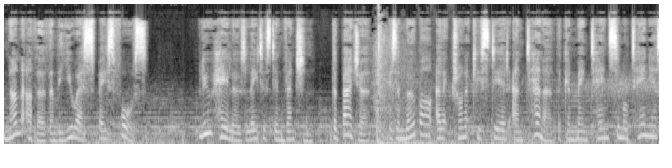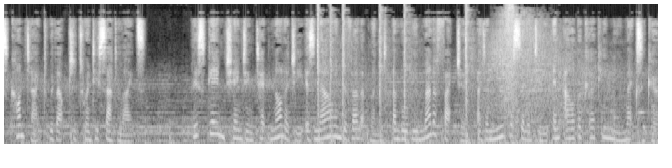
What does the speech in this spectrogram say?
None other than the US Space Force. BlueHalo's latest invention, the Badger, is a mobile electronically steered antenna that can maintain simultaneous contact with up to 20 satellites. This game changing technology is now in development and will be manufactured at a new facility in Albuquerque, New Mexico.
